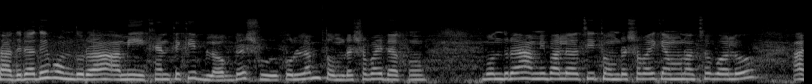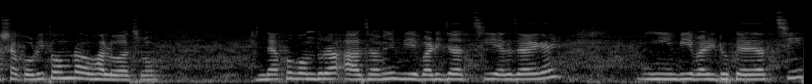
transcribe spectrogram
রাধে রাধে বন্ধুরা, আমি এখান থেকে ব্লগটা শুরু করলাম। তোমরা সবাই দেখো। বন্ধুরা, আমি ভালো আছি। তোমরা সবাই কেমন আছো বলো? আশা করি তোমরাও ভালো আছো। দেখো বন্ধুরা, আজ আমি বিয়েবাড়ি যাচ্ছি এক জায়গায়। নিয়ে বিয়েবাড়ি ঢুকে যাচ্ছি।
